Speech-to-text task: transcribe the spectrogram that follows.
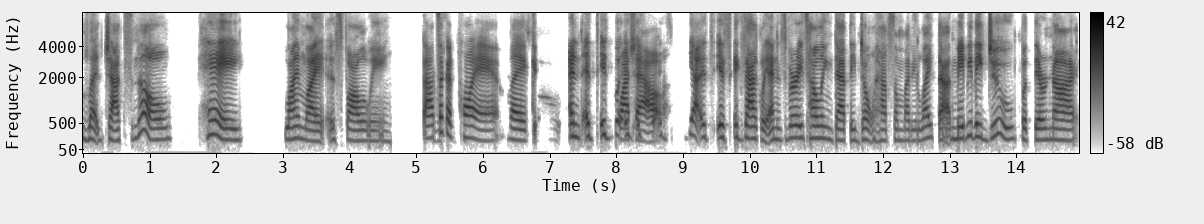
let jax know hey limelight is following that's a good point like and it, it watch it, out. it's, yeah, it's it's exactly, and it's very telling that they don't have somebody like that. Maybe they do, but they're not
